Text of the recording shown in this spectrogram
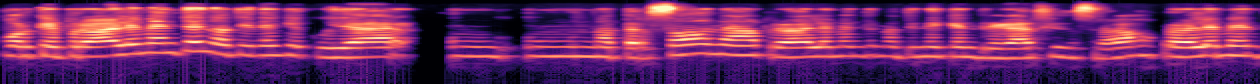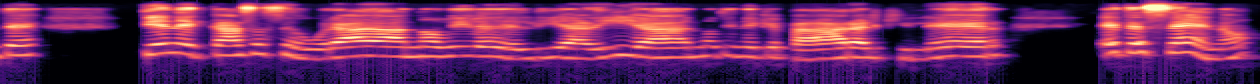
porque probablemente no tiene que cuidar un, una persona, probablemente no tiene que entregar sus trabajos, probablemente tiene casa asegurada, no vive del día a día, no tiene que pagar alquiler, etc., ¿no?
